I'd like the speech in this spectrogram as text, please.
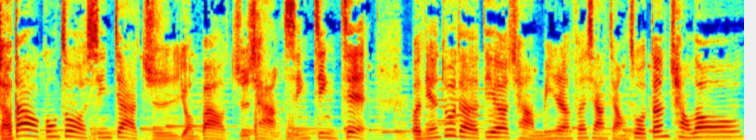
找到工作新价值，拥抱职场新境界。本年度的第二场名人分享讲座登场喽！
